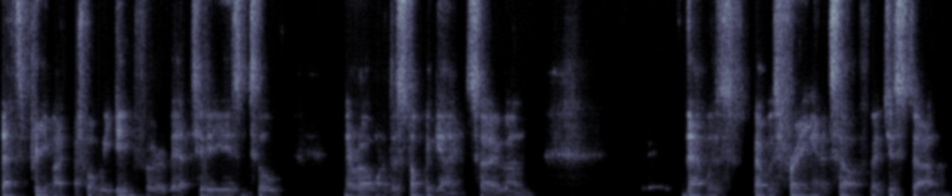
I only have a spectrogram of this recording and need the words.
that's pretty much what we did for about two years until Narelle wanted to stop again. So um, that was that was freeing in itself. It just um,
